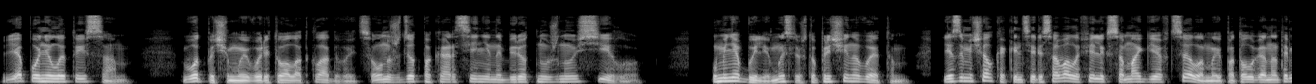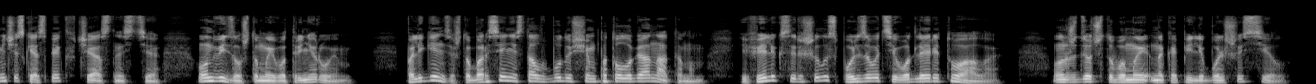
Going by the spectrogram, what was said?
Я понял это и сам. Вот почему его ритуал откладывается. Он ждет, пока Арсений наберет нужную силу. У меня были мысли, что причина в этом. Я замечал, как интересовала Феликса магия в целом и патологоанатомический аспект в частности. Он видел, что мы его тренируем. По легенде, чтобы Арсений стал в будущем патологоанатомом, и Феликс решил использовать его для ритуала. Он ждет, чтобы мы накопили больше сил.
